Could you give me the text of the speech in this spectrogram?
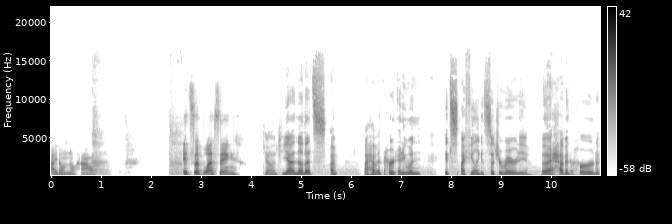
I don't know how. it's a blessing. Gotcha. Yeah, no, that's I I haven't heard anyone it's I feel like it's such a rarity that I haven't heard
